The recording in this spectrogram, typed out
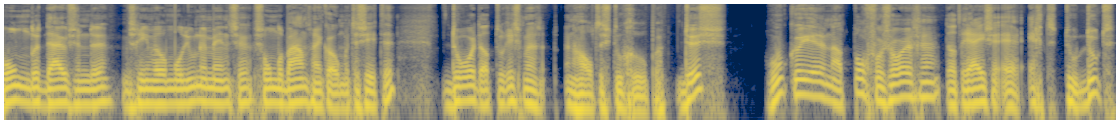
Honderdduizenden, misschien wel miljoenen mensen zonder baan zijn komen te zitten. Doordat toerisme een halt is toegeroepen. Dus hoe kun je er nou toch voor zorgen dat reizen er echt toe doet?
